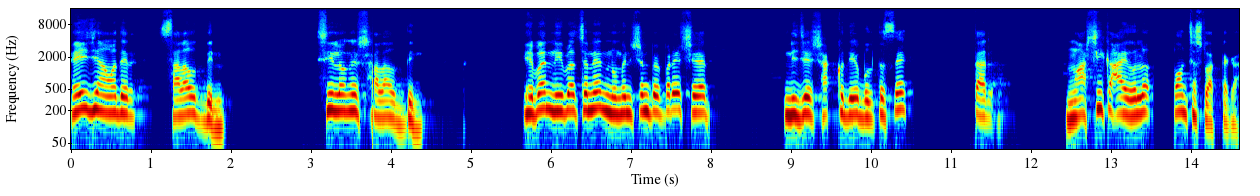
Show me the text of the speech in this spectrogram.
এই যে আমাদের সালাউদ্দিন শিলংয়ের সালাউদ্দিন। এবার নির্বাচনের নমিনেশন পেপারে সে নিজে সাক্ষ্য দিয়ে বলতেছে, তার মাসিক আয় হলো পঞ্চাশ লাখ টাকা।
